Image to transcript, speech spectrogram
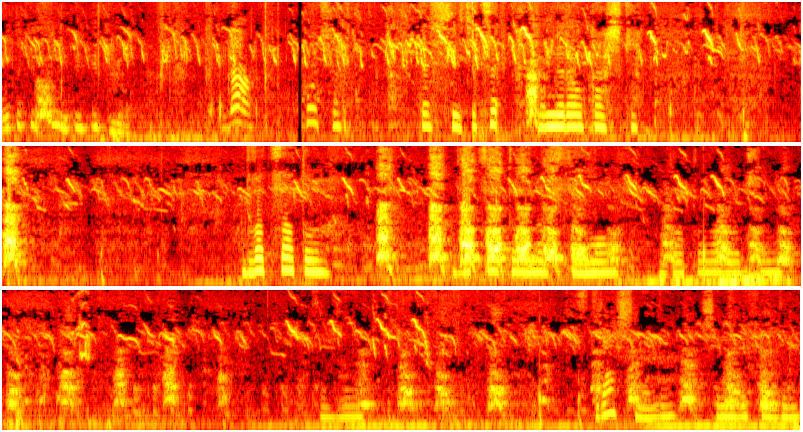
Ось такі. Да, хочу тащити. Це міралкашки. 20-го 20.07 дата народження. Це вже страшно, да? Ще не виходимо.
